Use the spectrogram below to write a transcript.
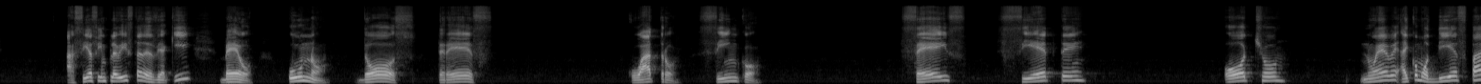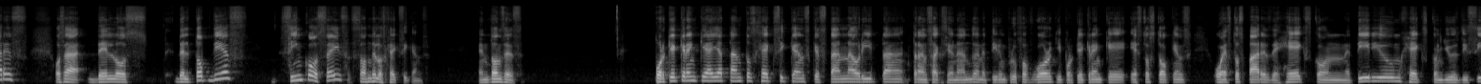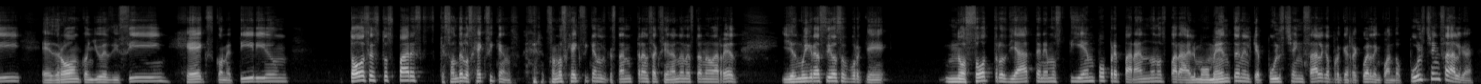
Así a simple vista, desde aquí veo 1, 2, 3, 4, 5, 6, 7, 8, 9, hay como 10 pares. O sea, de los del top 10, 5 o 6 son de los Hexicans. Entonces, ¿por qué creen que haya tantos Hexicans que están ahorita transaccionando en Ethereum Proof of Work? ¿Y por qué creen que estos tokens o estos pares de Hex con Ethereum, Hex con USDC, Edron con USDC, Hex con Ethereum, todos estos pares que son de los Hexicans, son los Hexicans los que están transaccionando en esta nueva red. Y es muy gracioso porque nosotros ya tenemos tiempo preparándonos para el momento en el que Pulse Chain salga, porque recuerden, cuando Pulse Chain salga,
